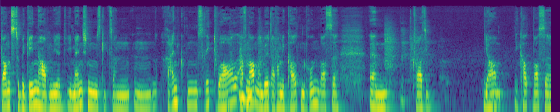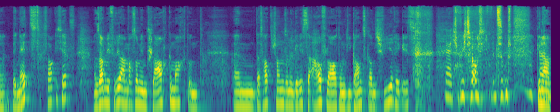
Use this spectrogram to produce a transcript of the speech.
ganz zu Beginn haben wir die Menschen, es gibt so ein, ein Reinigungsritual mhm. auf man wird einfach mit kaltem Brunnenwasser ähm, quasi ja, mit kaltem Wasser benetzt, sage ich jetzt. Und das haben wir früher einfach so mit dem Schlauch gemacht und ähm, das hat schon so eine gewisse Aufladung, die ganz, ganz schwierig ist. Ja, ich möchte auch nicht mit dem. Genau. Ähm,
